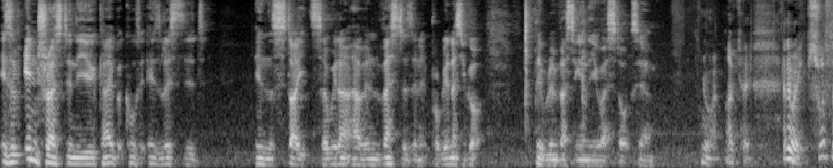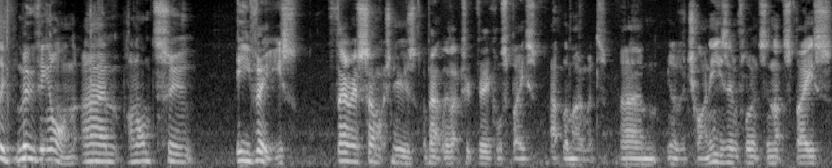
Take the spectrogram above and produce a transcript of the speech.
is of interest in the UK, but of course it is listed in the States, so we don't have investors in it probably, unless you've got people investing in the US stocks. Yeah. Right. Okay. Anyway, swiftly moving on um, and on to EVs. There is so much news about the electric vehicle space at the moment. Um, you know, the Chinese influence in that space,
